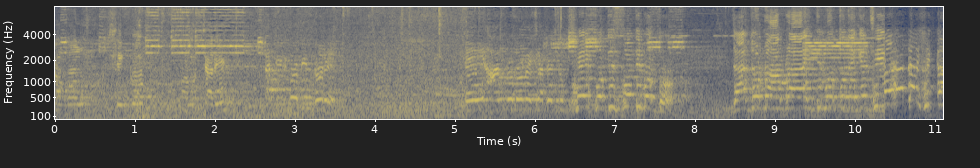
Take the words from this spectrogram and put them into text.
সকল শিক্ষক কর্মচারী দীর্ঘদিন ধরে এই আন্দোলনের সাথে সেই প্রতিশ্রুতিবদ্ধ যার জন্য আমরা ইতিমধ্যে দেখেছি শিক্ষা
